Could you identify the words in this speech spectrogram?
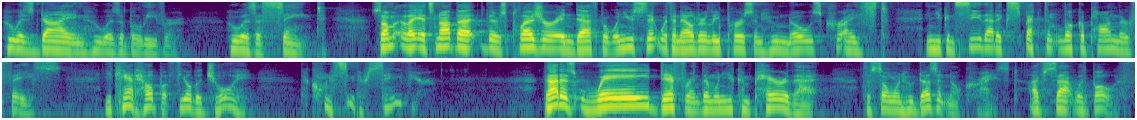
who is dying who was a believer, who was a saint. Some, like, it's not that there's pleasure in death, but when you sit with an elderly person who knows Christ and you can see that expectant look upon their face, you can't help but feel the joy. They're going to see their Savior. That is way different than when you compare that to someone who doesn't know Christ. I've sat with both.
